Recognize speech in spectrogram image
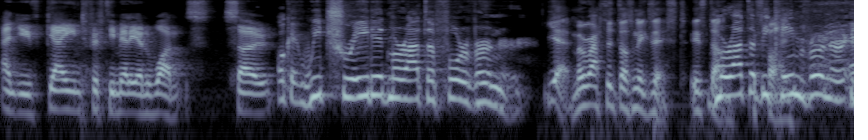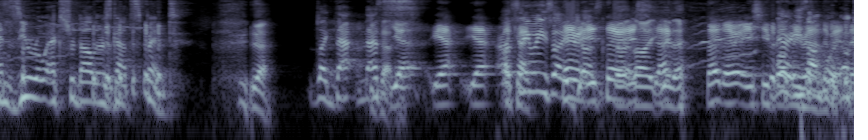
and you've gained fifty million once. So Okay, we traded Morata for Werner. Yeah, Morata doesn't exist. It's done. Morata It's fine. became Werner and zero extra dollars got spent. Yeah. Like that, that's. Exactly. yeah, yeah, yeah. Okay. I see what you're saying, There it Jack. There it but, is. like, no, you know. no, there it is. You've There, got me he's on a board. bit Okay,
